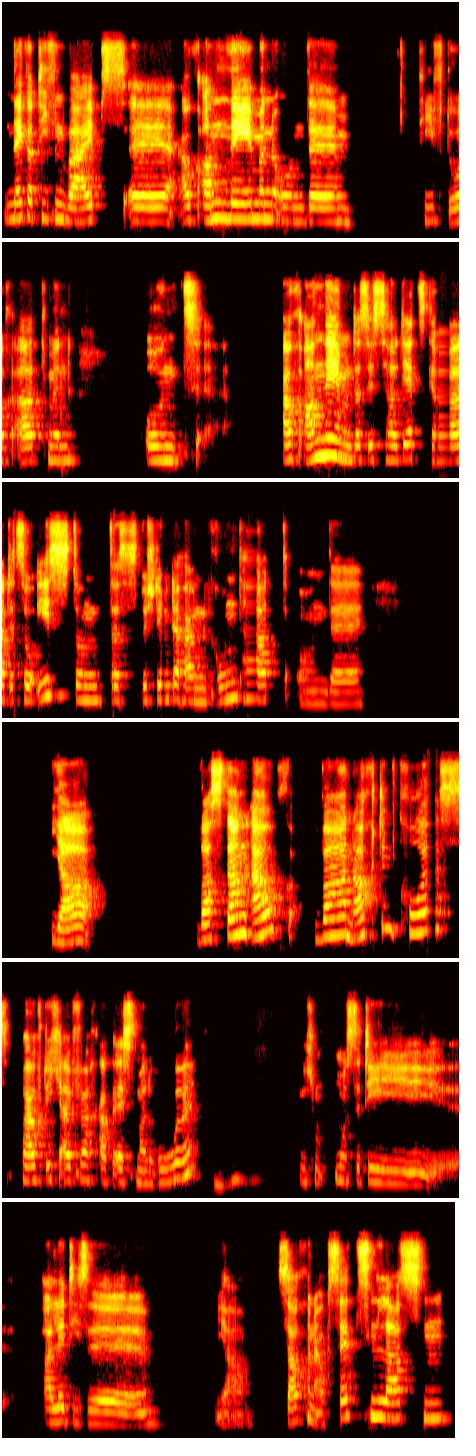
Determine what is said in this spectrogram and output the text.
negativen Vibes äh, auch annehmen und äh, tief durchatmen und auch annehmen, dass es halt jetzt gerade so ist und dass es bestimmt auch einen Grund hat. Und äh, ja, was dann auch war nach dem Kurs, brauchte ich einfach auch erstmal Ruhe. Mhm. Ich musste die, alle diese ja, Sachen auch setzen lassen.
